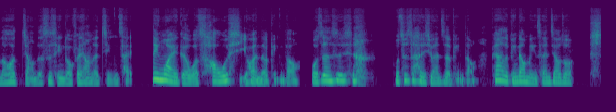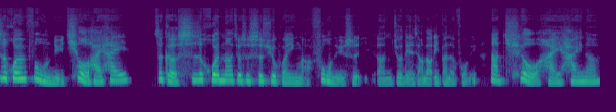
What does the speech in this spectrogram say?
然后讲的事情都非常的精彩。另外一个我超喜欢的频道，我真的是我真是很喜欢这个频道。他的频道名称叫做“失婚妇女糗嗨嗨”。这个失婚呢，就是失去婚姻嘛。妇女是呃，你就联想到一般的妇女。那糗嗨嗨呢，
